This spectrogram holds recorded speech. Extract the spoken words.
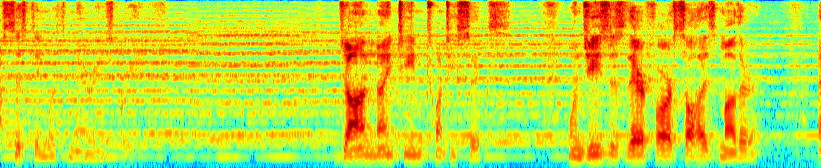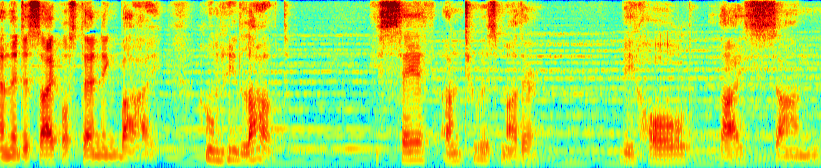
assisting with Mary's grief. John 19:26 When Jesus therefore saw his mother and the disciple standing by, whom he loved, he saith unto his mother, Behold thy son.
